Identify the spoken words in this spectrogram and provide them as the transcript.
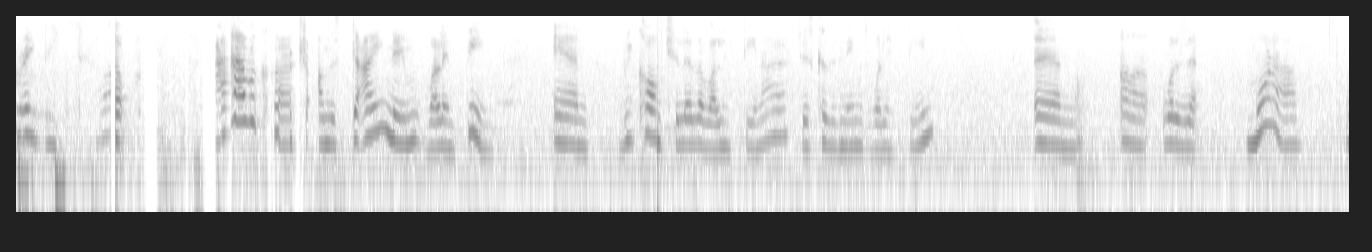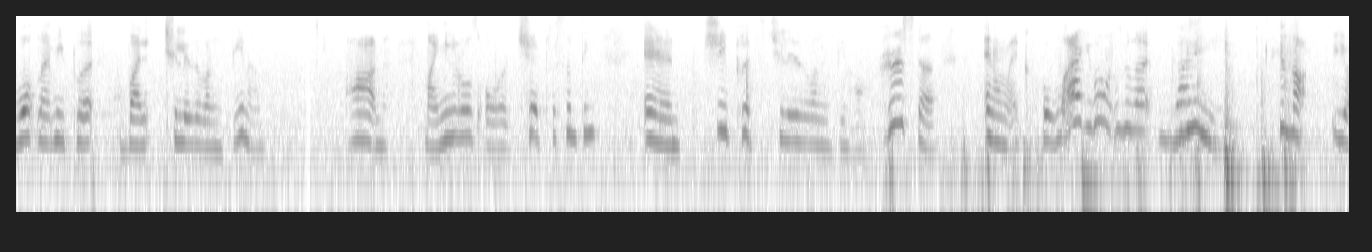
crazy. So, I have a crush on this guy named Valentin, and we call him Chile de Valentina just because his name is Valentin. And uh, what is it? Mona won't let me put Val- Chile de Valentina on my noodles or chips or something, and she puts Chile de Valentina on her stuff. And I'm like, but why won't you let me? He's not. Yeah,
